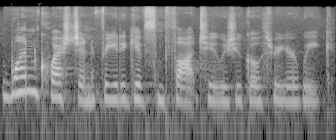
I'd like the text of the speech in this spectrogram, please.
one question for you to give some thought to as you go through your week.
